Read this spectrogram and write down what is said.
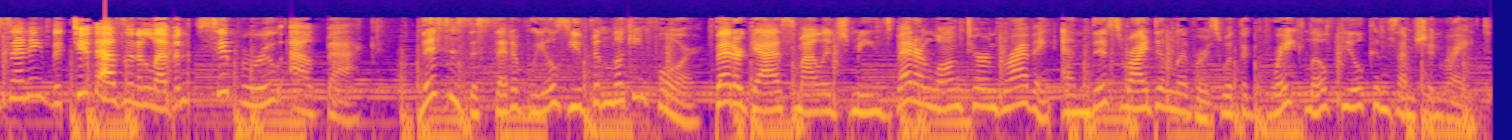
Presenting the 2011 Subaru Outback. This is the set of wheels you've been looking for. Better gas mileage means better long-term driving, and this ride delivers with a great low fuel consumption rate.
